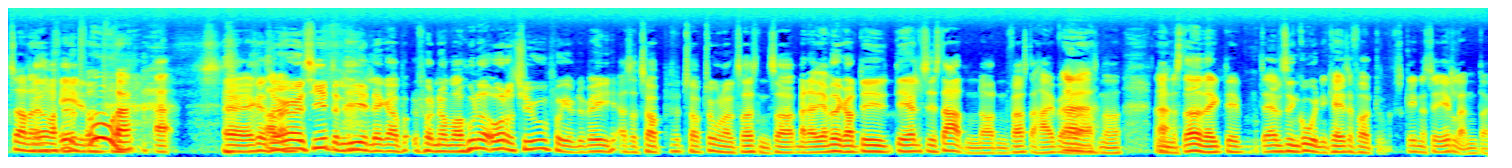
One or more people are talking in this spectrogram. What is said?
Sådan. Det var helt. Uh, ja. Uh, jeg kan så øvrigt sige, at den lige ligger på, på nummer 128 på IMDb, altså top, top 250. Så, men altså, jeg ved godt, det, det er altid i starten, når den første hype er Ja, ja, ja. og sådan noget. Men Ja. ja. stadigvæk, det, det er altid en god indikator for, at du skal ind og se et eller andet, der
